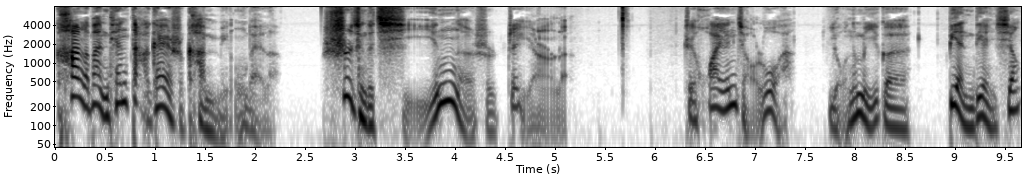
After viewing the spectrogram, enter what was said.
看了半天，大概是看明白了，事情的起因呢是这样的：这花园角落啊，有那么一个变电箱，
